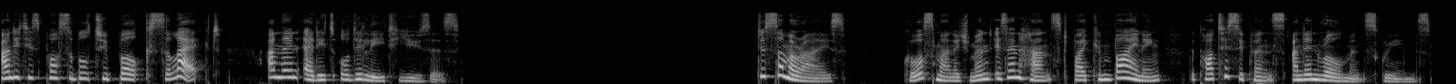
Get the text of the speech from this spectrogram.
And it is possible to bulk select and then edit or delete users. To summarise, course management is enhanced by combining the participants and enrolment screens.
